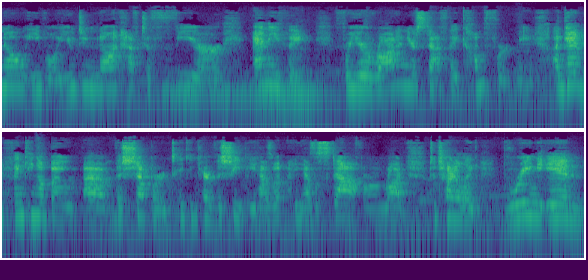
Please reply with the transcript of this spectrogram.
no evil. You do not have to fear anything for your rod and your staff they comfort me. Again thinking about um, the shepherd taking care of the sheep. He has a he has a staff or a rod to try to like bring in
